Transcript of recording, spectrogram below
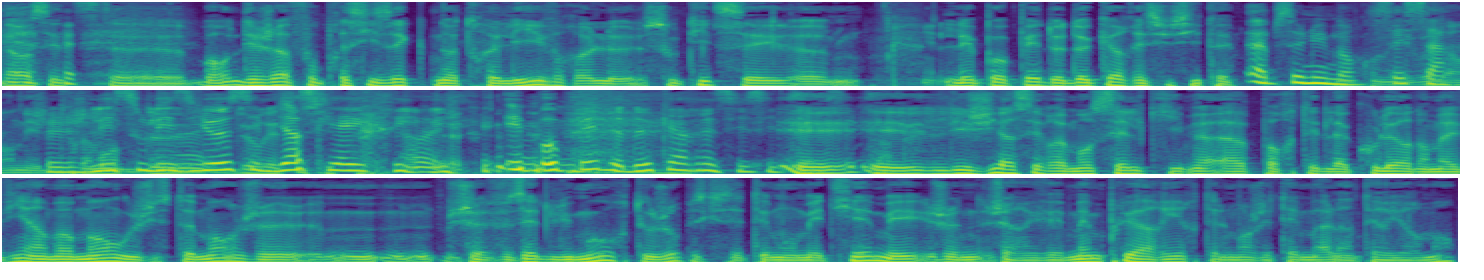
Non, c'est euh, bon. Déjà, faut préciser que notre livre, le sous-titre, c'est l'épopée de deux cœurs ressuscités. Absolument, c'est ça. je, l'ai sous les yeux, c'est bien ce qu'il y a écrit. Épopée de deux cœurs ressuscités. Et, et Ligia, c'est vraiment celle qui m'a apporté de la couleur dans ma vie un moment où justement je, faisais de l'humour toujours puisque c'était mon métier, mais je n'arrivais même plus à rire tellement j'étais mal intérieurement.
